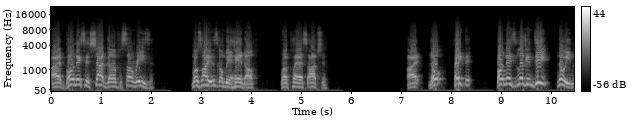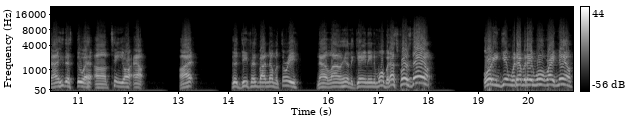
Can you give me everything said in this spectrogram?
All right, Bo Nix is shotgun for some reason. Most likely this is going to be a handoff. Run pass option. All right. Nope. Faked it. Bo Nix looking deep. No, he not. He just threw a uh, 10 yard out. All right. Good defense by number three. Not allowing him to gain anymore. But that's first down. Oregon getting whatever they want right now.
